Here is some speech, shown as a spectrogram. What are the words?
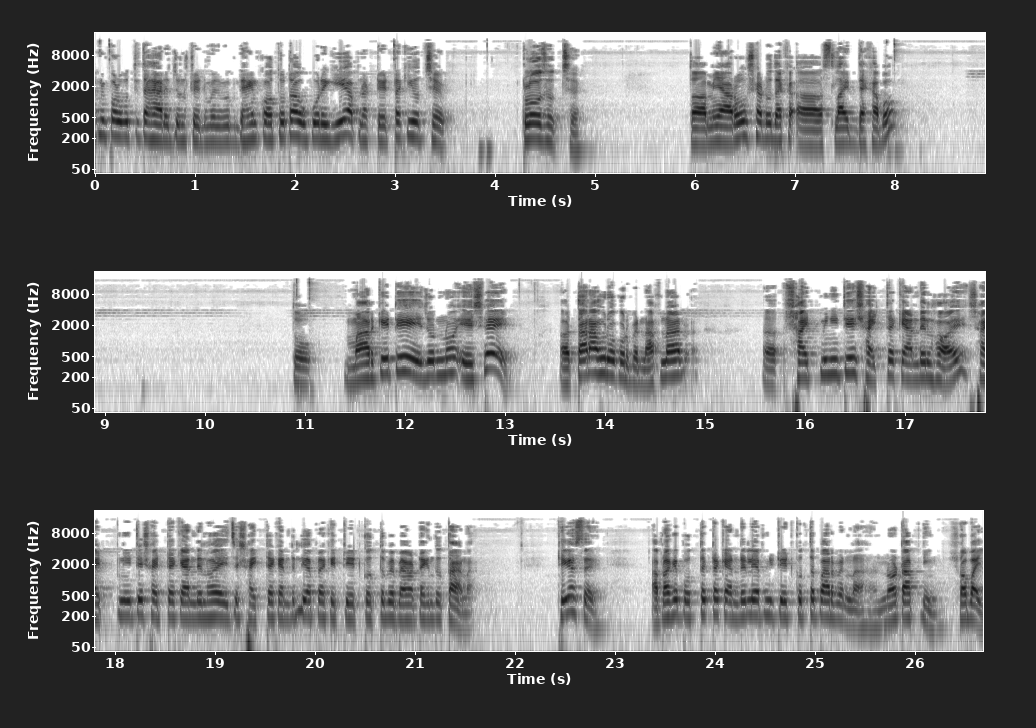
আপনি পরবর্তীতে হায়ারের জন্য ট্রেড দেখেন কতটা উপরে গিয়ে আপনার ট্রেডটা কি হচ্ছে ক্লোজ হচ্ছে। তো আমি আরও শ্যাডো দেখা স্লাইড দেখাবো। তো মার্কেটে এজন্য এসে তাড়াহুড়ো করবেন না। আপনার ষাট মিনিটে ষাটটা ক্যান্ডেল হয়, ষাট মিনিটে ষাটটা ক্যান্ডেল হয়, এই যে ষাটটা ক্যান্ডেলই আপনাকে ট্রেড করতে হবে, ব্যাপারটা কিন্তু তা না। ঠিক আছে? আপনাকে প্রত্যেকটা ক্যান্ডেলই আপনি ট্রেড করতে পারবেন না নট আপনি, সবাই,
